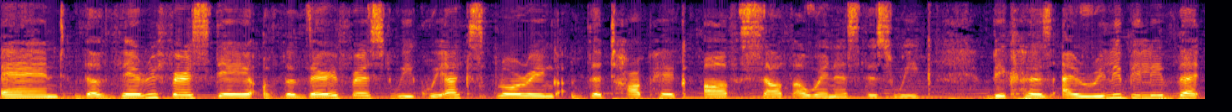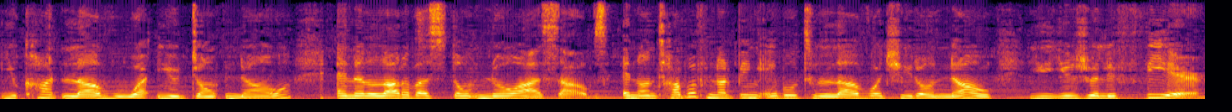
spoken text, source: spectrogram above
And the very first day of the very first week, we are exploring the topic of self awareness this week because I really believe that you can't love what you don't know. And a lot of us don't know ourselves. And on top of not being able to love what you don't know, you usually fear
